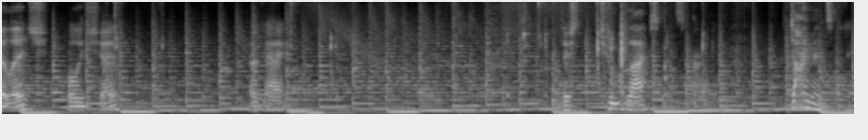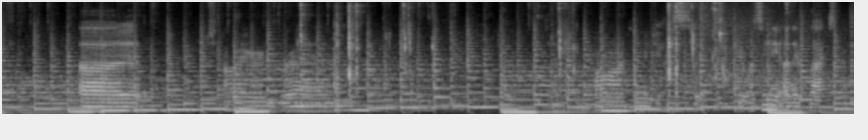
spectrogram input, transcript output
Village. Holy shit. Okay. There's two blacksmiths. Alright. Diamonds! Okay. Uh. Iron, bread. On, how many do. Okay, what's in the other blacksmith?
